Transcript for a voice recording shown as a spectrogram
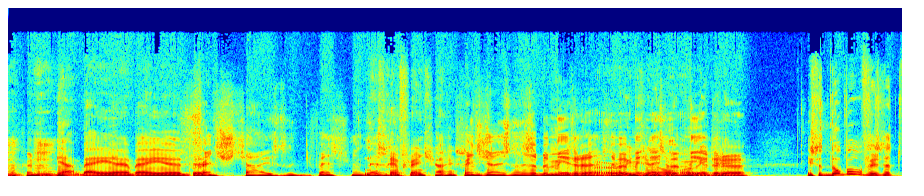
zou kunnen. Ja, bij, eh, bij eh, de... Franchise. Franchise. Nee, dat is geen franchise. Franchise. Ze hebben meerdere... Ze hebben, me- nee, ze hebben meerdere... Is dat Dobbe of is dat...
